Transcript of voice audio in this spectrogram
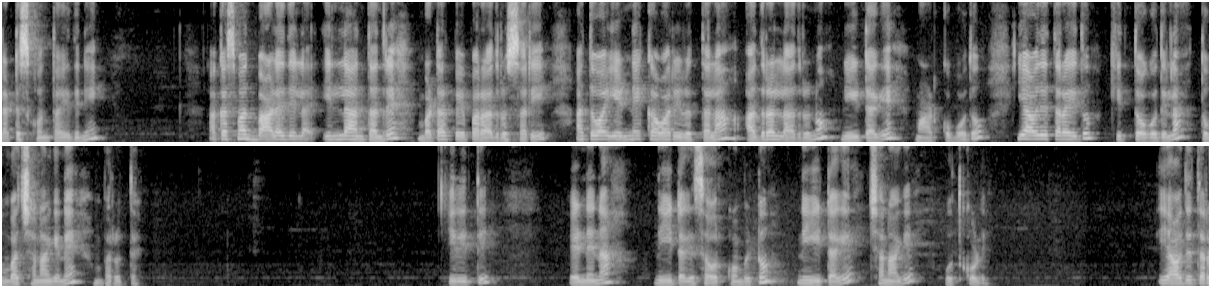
ಲಟ್ಟಿಸ್ಕೊತಾ ಇದ್ದೀನಿ. ಅಕಸ್ಮಾತ್ ಬಾಳೆದಿಲ್ಲ, ಇಲ್ಲ ಅಂತಂದರೆ ಬಟರ್ ಪೇಪರ್ ಆದರೂ ಸರಿ ಅಥವಾ ಎಣ್ಣೆ ಕವರ್ ಇರುತ್ತಲ್ಲ ಅದರಲ್ಲಾದ್ರೂ ನೀಟಾಗಿ ಮಾಡ್ಕೋಬೋದು. ಯಾವುದೇ ಥರ ಇದು ಕಿತ್ತೋಗೋದಿಲ್ಲ, ತುಂಬ ಚೆನ್ನಾಗೇ ಬರುತ್ತೆ. ಈ ರೀತಿ ಎಣ್ಣೆನ ನೀಟಾಗಿ ಸವರ್ಕೊಂಬಿಟ್ಟು ನೀಟಾಗಿ ಚೆನ್ನಾಗಿ ಉತ್ಕೊಳ್ಳಿ. ಯಾವುದೇ ಥರ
